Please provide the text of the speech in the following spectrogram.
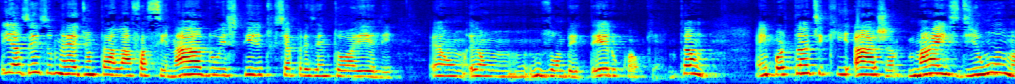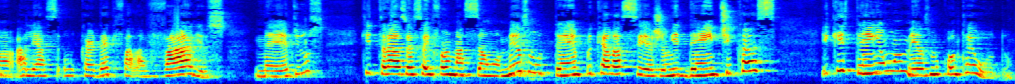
e às vezes o médium está lá fascinado, o espírito que se apresentou a ele é um, é um, um zombeteiro qualquer. Então, é importante que haja mais de uma, aliás, o Kardec fala vários médiums que trazem essa informação ao mesmo tempo e que elas sejam idênticas e que tenham o mesmo conteúdo.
